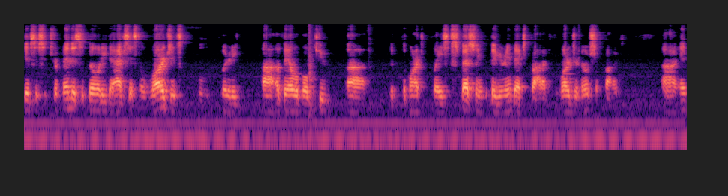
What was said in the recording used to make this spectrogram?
gives us a tremendous ability to access the largest liquidity uh, available to uh, the, the, marketplace, especially in the bigger index products, larger notional products. Uh, and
